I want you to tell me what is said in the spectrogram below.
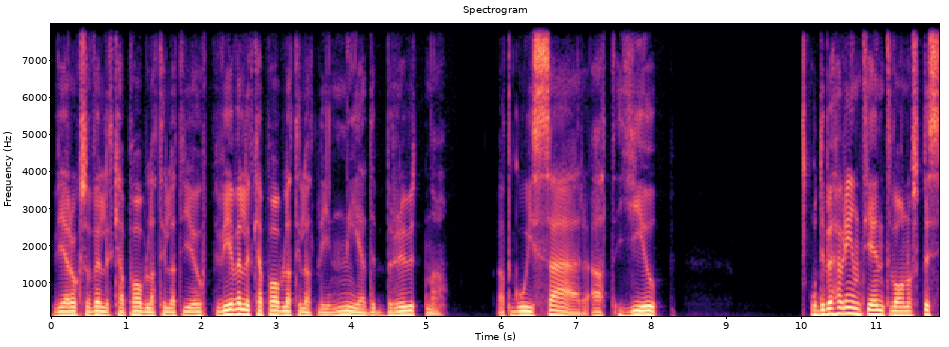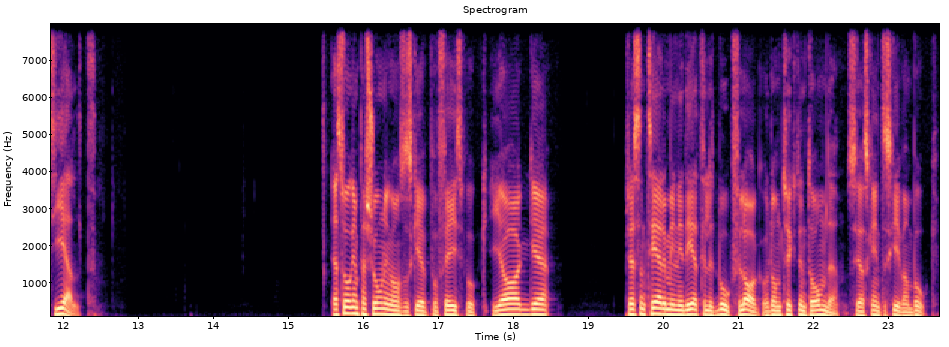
vi är också väldigt kapabla till att ge upp. Vi är väldigt kapabla till att bli nedbrutna. Att gå isär, att ge upp. Och det behöver egentligen inte vara något speciellt. Jag såg en person en gång som skrev på Facebook. Jag Presenterade min idé till ett bokförlag och de tyckte inte om det, så jag ska inte skriva en bok.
